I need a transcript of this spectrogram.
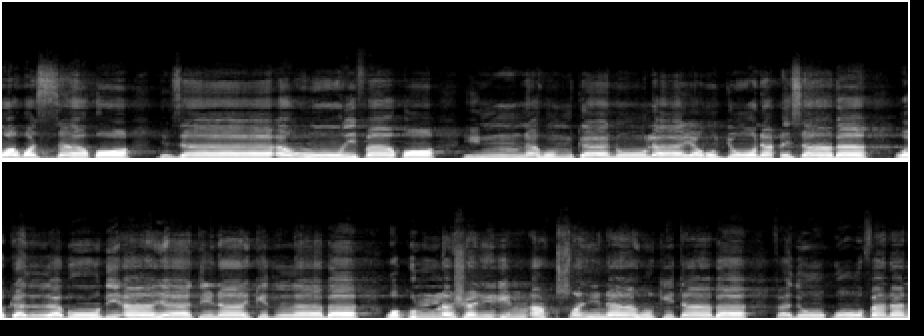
وغساقا. جزاء وفاقا. إنهم كانوا لا يرجون حسابا. وكذبوا بآياتنا كذابا. وكل شيء أحصيناه كتابا. فذوقوا فلن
